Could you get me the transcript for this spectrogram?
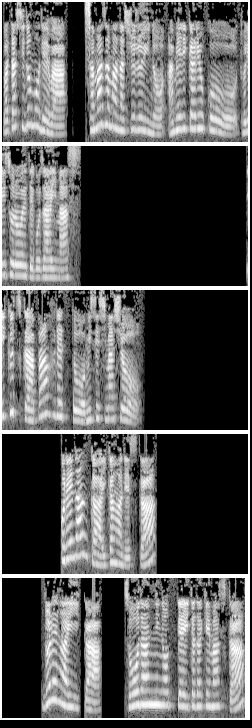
私どもでは様々な種類のアメリカ旅行を取り揃えてございます。いくつかパンフレットをお見せしましょう。これなんかいかがですか？どれがいいか相談に乗っていただけますか？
